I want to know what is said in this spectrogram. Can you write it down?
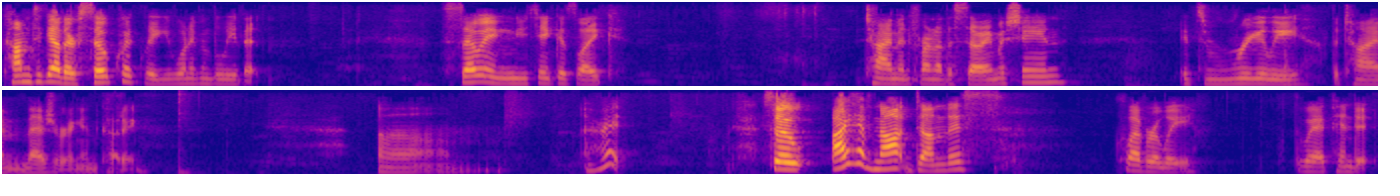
come together so quickly you won't even believe it. Sewing, you think, is like time in front of the sewing machine. It's really the time measuring and cutting. Um, all right. So I have not done this cleverly the way I pinned it.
